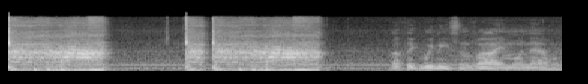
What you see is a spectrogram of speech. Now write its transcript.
I think we need some volume on that one.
